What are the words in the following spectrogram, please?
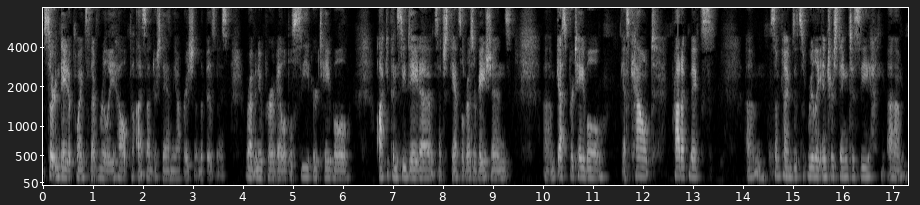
certain data points that really help us understand the operation of the business. Revenue per available seat or table, occupancy data, such as canceled reservations, um, guest per table, guest count, product mix. Um, sometimes it's really interesting to see um,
